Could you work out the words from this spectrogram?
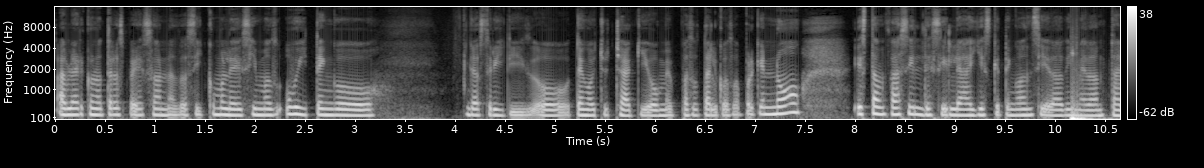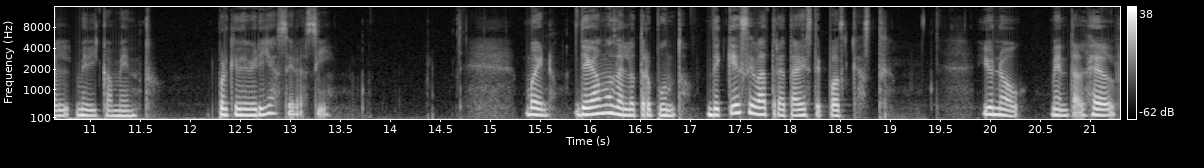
hablar con otras personas así como le decimos, uy, tengo gastritis o tengo chuchaki o me pasó tal cosa, porque no es tan fácil decirle, ay, es que tengo ansiedad y me dan tal medicamento, porque debería ser así. Bueno, llegamos al otro punto. ¿De qué se va a tratar este podcast? You know, mental health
